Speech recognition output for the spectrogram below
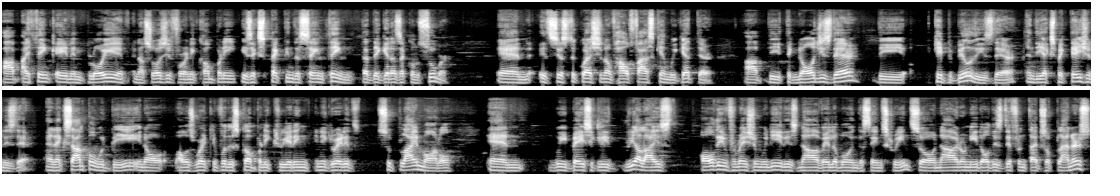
Uh, I think an employee, an associate for any company is expecting the same thing that they get as a consumer. And it's just a question of how fast can we get there. Uh, the technology is there, the capability is there and the expectation is there. An example would be, you know, I was working for this company creating integrated supply model and we basically realized all the information we need is now available in the same screen. So now I don't need all these different types of planners.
